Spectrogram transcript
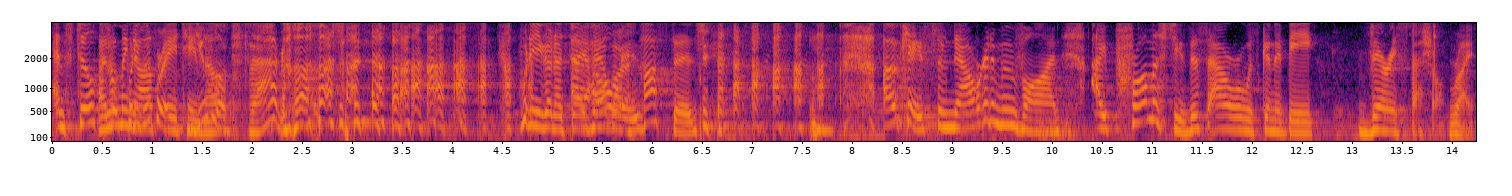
And still I coming look pretty good up. for 18 You though. look fabulous. what are you going to say? As I have always. hostage. Okay, so now we're going to move on. I promised you this hour was going to be very special. right.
